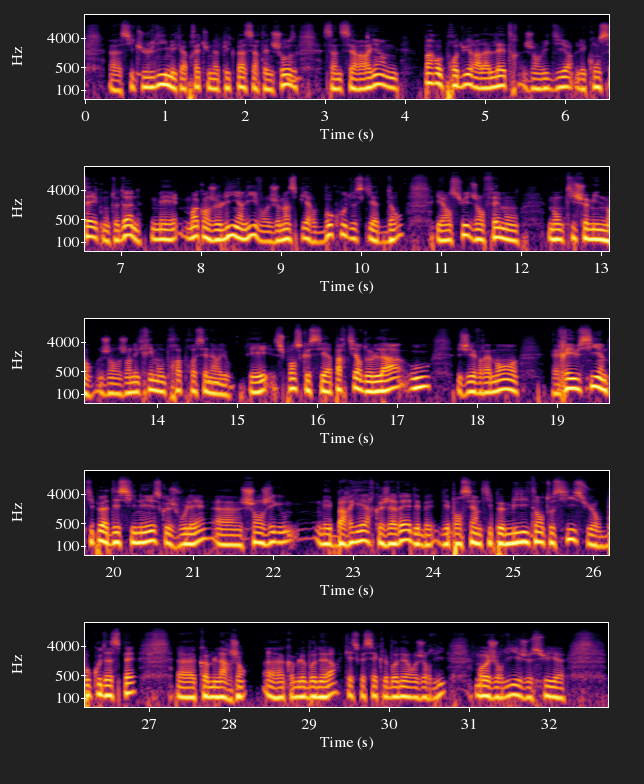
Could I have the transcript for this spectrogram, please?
si tu lis mais qu'après tu n'appliques pas certaines choses, ça ne sert à rien pas reproduire à la lettre, j'ai envie de dire, les conseils qu'on te donne, mais moi quand je lis un livre, je m'inspire beaucoup de ce qu'il y a dedans, et ensuite j'en fais mon, mon petit cheminement, j'en écris mon propre scénario. Mmh. Et je pense que c'est à partir de là où j'ai vraiment réussi un petit peu à dessiner ce que je voulais, euh, changer mes barrières que j'avais, des, des, pensées un petit peu militantes aussi sur beaucoup d'aspects, euh, comme l'argent, euh, comme le bonheur. Qu'est-ce que c'est que le bonheur aujourd'hui? Moi aujourd'hui je suis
